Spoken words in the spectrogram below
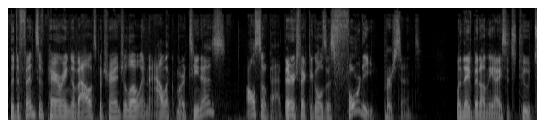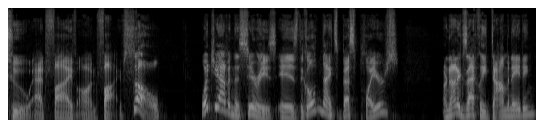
the defensive pairing of Alex Pietrangelo and Alec Martinez, also bad. Their expected goals is 40%. When they've been on the ice, it's 2 2 at 5 on 5. So, what you have in this series is the Golden Knights' best players are not exactly dominating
